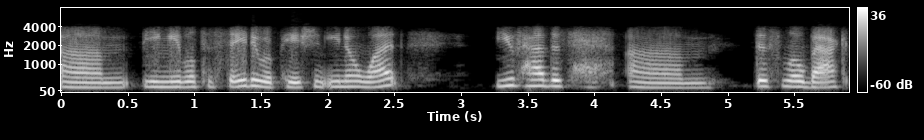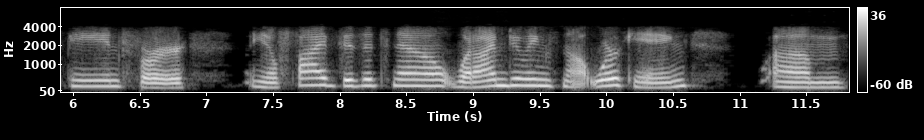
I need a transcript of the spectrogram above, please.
um, being able to say to a patient, you know what, you've had this um, this low back pain for you know five visits now. What I'm doing is not working. Um,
